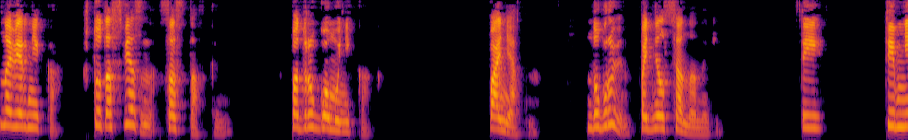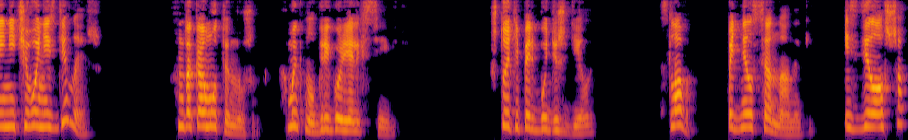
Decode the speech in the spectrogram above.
Наверняка что-то связано со ставками. По-другому никак. Понятно. Дубровин поднялся на ноги. Ты... ты мне ничего не сделаешь? Да кому ты нужен? Хмыкнул Григорий Алексеевич. Что теперь будешь делать? Слава поднялся на ноги и сделал шаг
